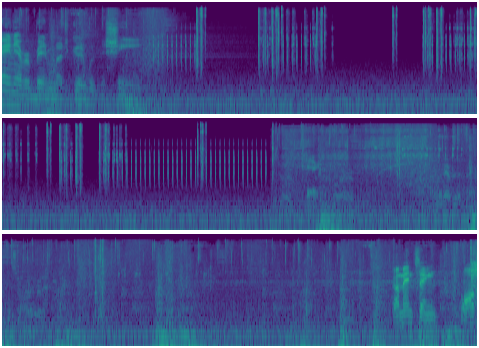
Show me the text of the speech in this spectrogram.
ain't ever been much good with machines. Tech or whatever the fuck it's called. Commencing swamp.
